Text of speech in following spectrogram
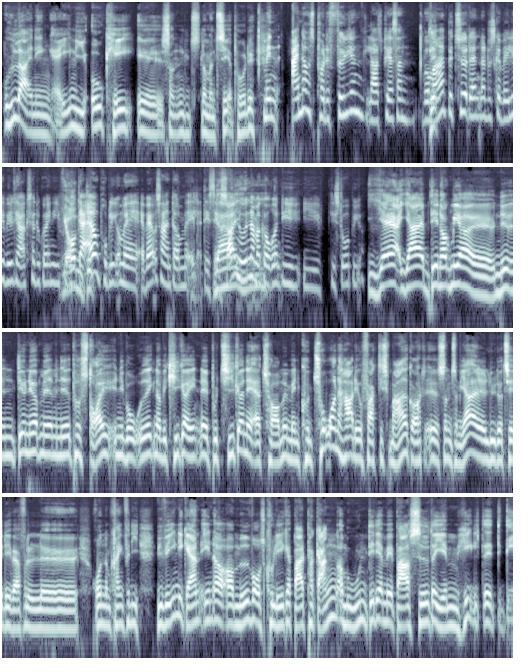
udlejningen er egentlig okay, øh, sådan, når man ser på det. Men Ejendomsporteføljen, Lars Persson, hvor det... meget betyder den, når du skal vælge, hvilke aktier du går ind i? Fordi jo, der det... er jo problemer med erhvervsejendomme, eller det ser ja, sådan ud, når man går rundt i, i de store byer. Ja, ja det er nok mere, øh, det er jo netop med, nede på strøgniveauet, ikke? når vi kigger ind. Øh, butikkerne er tomme, men kontorerne har det jo faktisk meget godt, øh, sådan som jeg øh, lytter til det i hvert fald øh, rundt omkring, fordi vi vil egentlig gerne ind og, og møde vores kollegaer bare et par gange om ugen. Det der med bare at sidde derhjemme helt, det, det,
